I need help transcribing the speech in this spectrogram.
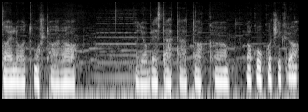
zajlott, mostanra nagyobb részt átálltak lakókocsikra,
